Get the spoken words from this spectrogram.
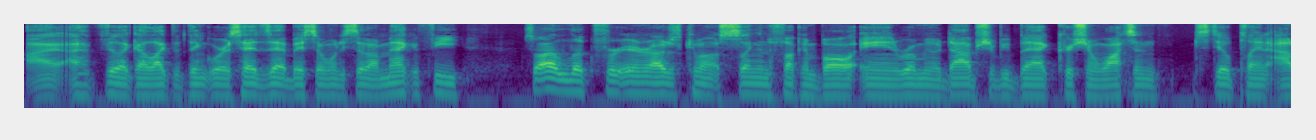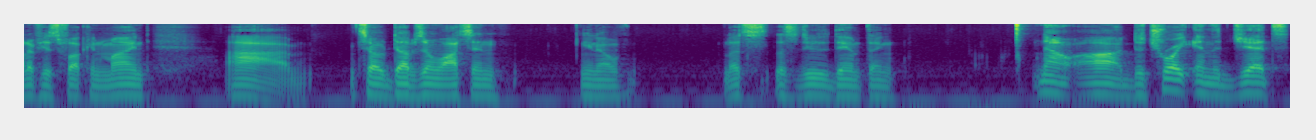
I, I feel like I like to think where his head's at based on what he said on McAfee. So I look for Aaron Rodgers to come out slinging the fucking ball, and Romeo Doubs should be back. Christian Watson still playing out of his fucking mind. Uh, so Doubs and Watson, you know, let's let's do the damn thing. Now, uh, Detroit and the Jets.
